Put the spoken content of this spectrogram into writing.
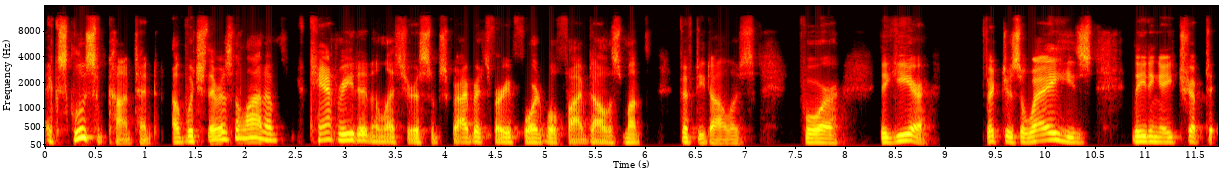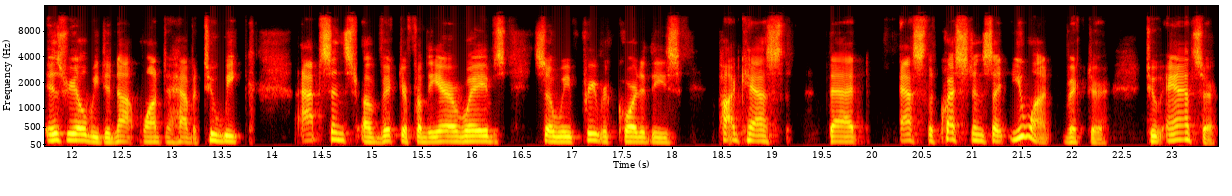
exclusive content, of which there is a lot of. You can't read it unless you're a subscriber. It's very affordable $5 a month, $50 for the year. Victor's away. He's leading a trip to Israel. We did not want to have a two week absence of Victor from the airwaves. So we've pre recorded these podcasts that ask the questions that you want Victor to answer.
